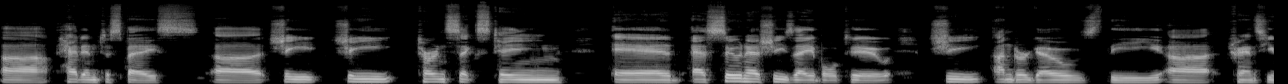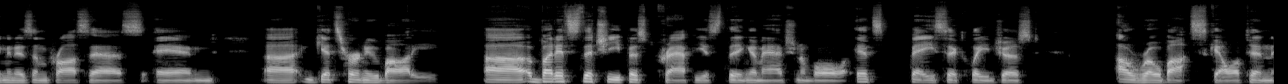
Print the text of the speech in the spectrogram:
uh head into space. Uh she she turns 16 and as soon as she's able to she undergoes the uh transhumanism process and uh gets her new body. Uh but it's the cheapest crappiest thing imaginable. It's basically just a robot skeleton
